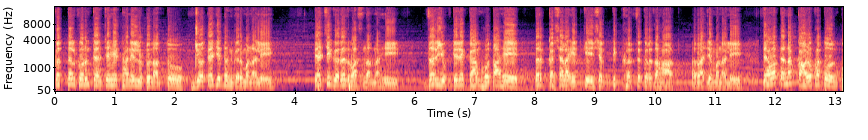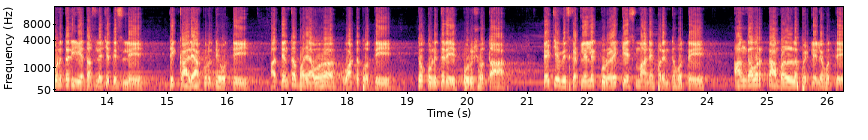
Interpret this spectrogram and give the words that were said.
कत्तल करून त्यांचे हे ठाणे लुटून आणतो. ज्योत्याजी धनगर म्हणाले त्याची गरज भासणार नाही. जर युक्तीने काम होत आहे तर कशाला इतकी शक्ती खर्च करत आहात? राजे म्हणाले तेव्हा त्यांना काळोखातून कोणीतरी येत असल्याचे दिसले. ती काळी आकृती होती. अत्यंत भयावह वाटत होती. तो कोणीतरी पुरुष होता. त्याचे विस्कटलेले कुरळे केस मानेपर्यंत होते. अंगावर कांबळ लपेटलेले होते.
